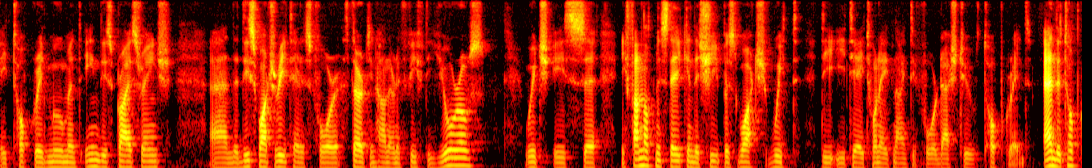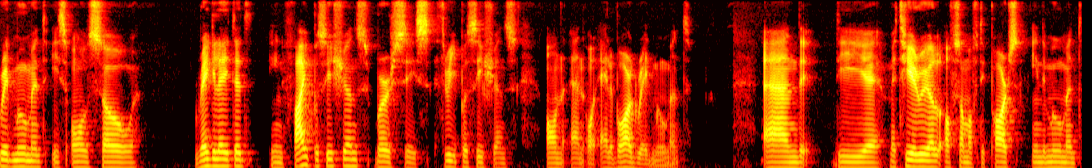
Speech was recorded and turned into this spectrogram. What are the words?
a top grade movement in this price range. And this watch retails for 1350 euros, which is, uh, if I'm not mistaken, the cheapest watch with the ETA 2894-2 top grade. And the top grade movement is also regulated in five positions versus three positions on an Elaboré grade movement. And the uh, material of some of the parts in the movement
